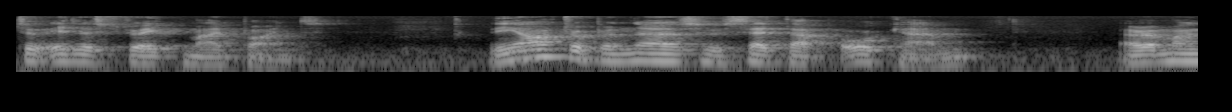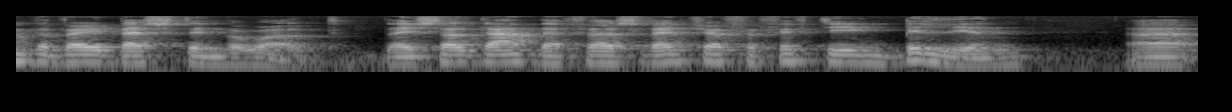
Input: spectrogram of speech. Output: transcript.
to illustrate my point. The entrepreneurs who set up Orcam are among the very best in the world. They sold out their first venture for $15 billion uh,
